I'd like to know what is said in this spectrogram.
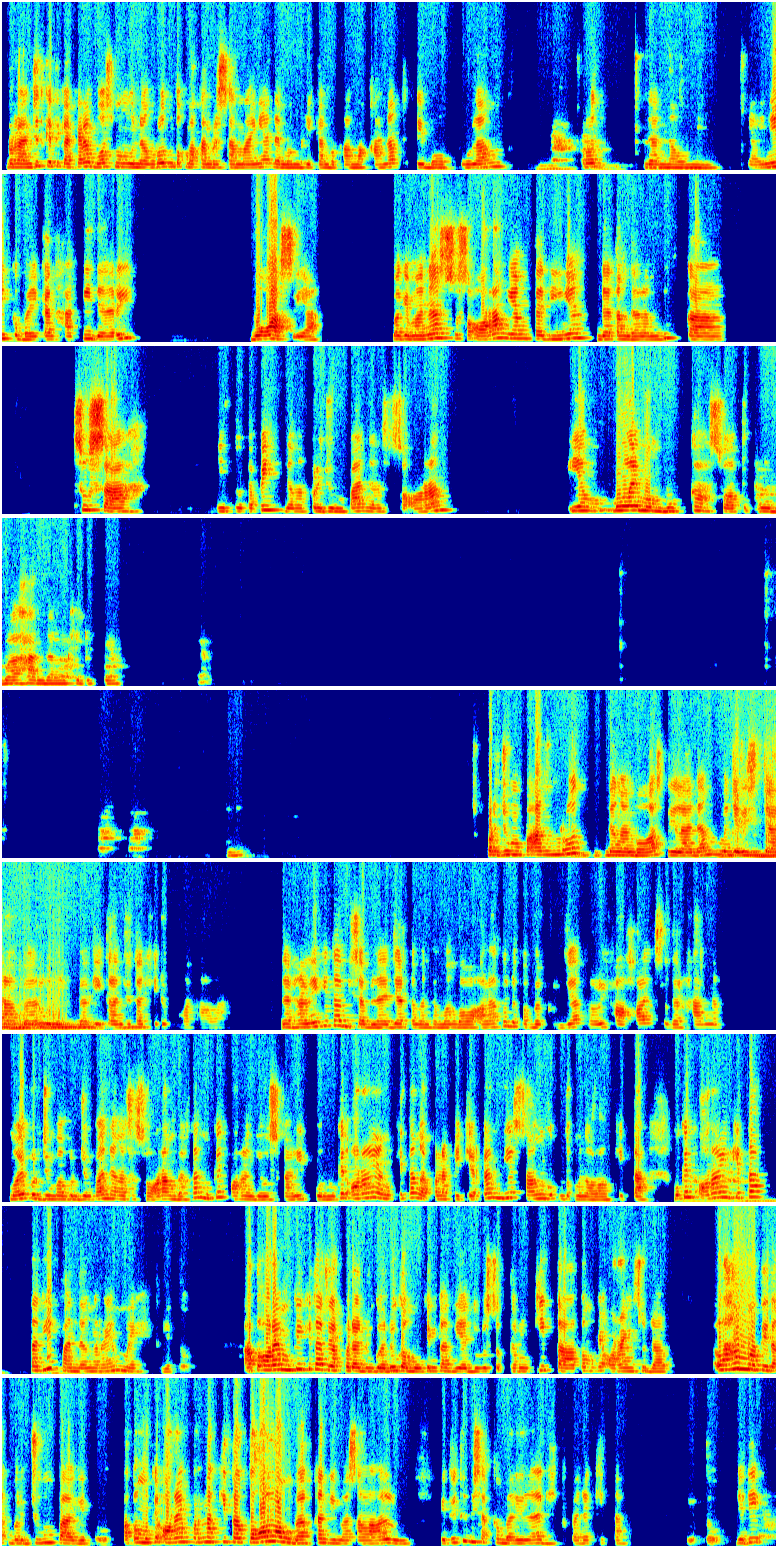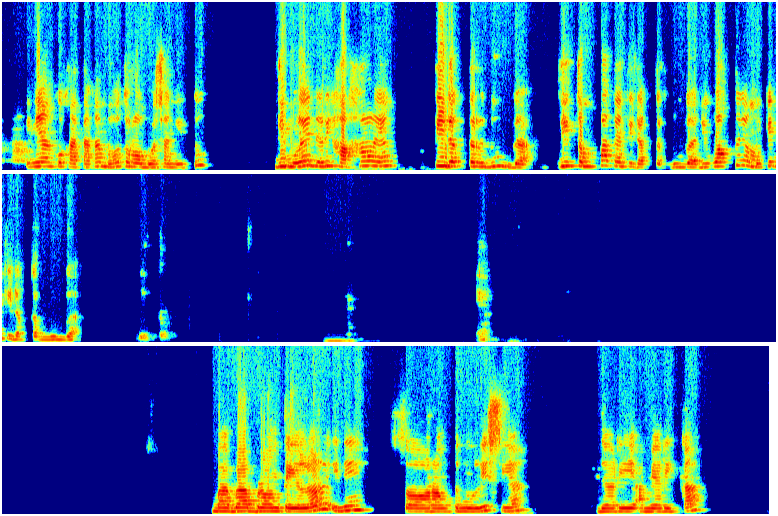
berlanjut ketika akhirnya Boas mengundang Ruth untuk makan bersamanya dan memberikan bekal makanan untuk dibawa pulang Ruth dan Naomi. Ya ini kebaikan hati dari Boas ya. Bagaimana seseorang yang tadinya datang dalam duka susah itu tapi dengan perjumpaan dengan seseorang yang mulai membuka suatu perubahan dalam hidupnya Perjumpaan Ruth dengan Boas di ladang menjadi sejarah baru nih bagi kelanjutan hidup umat Allah. Dan hal ini kita bisa belajar teman-teman bahwa Allah itu dapat bekerja melalui hal-hal yang sederhana. Mulai perjumpaan-perjumpaan dengan seseorang bahkan mungkin orang jauh sekalipun. Mungkin orang yang kita nggak pernah pikirkan dia sanggup untuk menolong kita. Mungkin orang yang kita tadi pandang remeh gitu. Atau orang yang mungkin kita tidak pernah duga-duga mungkin kan dia dulu seteru kita atau mungkin orang yang sudah lama tidak berjumpa gitu atau mungkin orang yang pernah kita tolong bahkan di masa lalu itu itu bisa kembali lagi kepada kita gitu jadi ini yang aku katakan bahwa terobosan itu dimulai dari hal-hal yang tidak terduga di tempat yang tidak terduga, di waktu yang mungkin tidak terduga. Gitu. Ya. Baba Brown Taylor ini seorang penulis ya dari Amerika.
